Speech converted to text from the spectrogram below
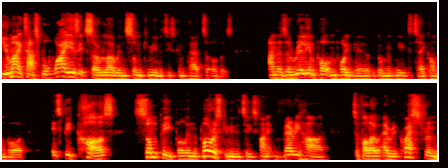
You might ask, well, why is it so low in some communities compared to others? And there's a really important point here that the government need to take on board. It's because some people in the poorest communities find it very hard to follow a request from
